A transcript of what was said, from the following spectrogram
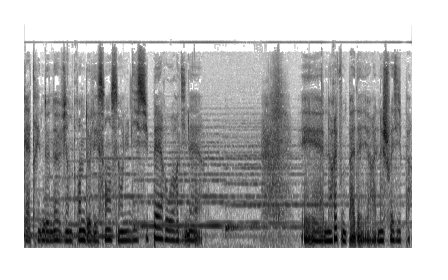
Catherine Deneuve vient prendre de l'essence et on lui dit super ou ordinaire. Et elle ne répond pas d'ailleurs, elle ne choisit pas.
